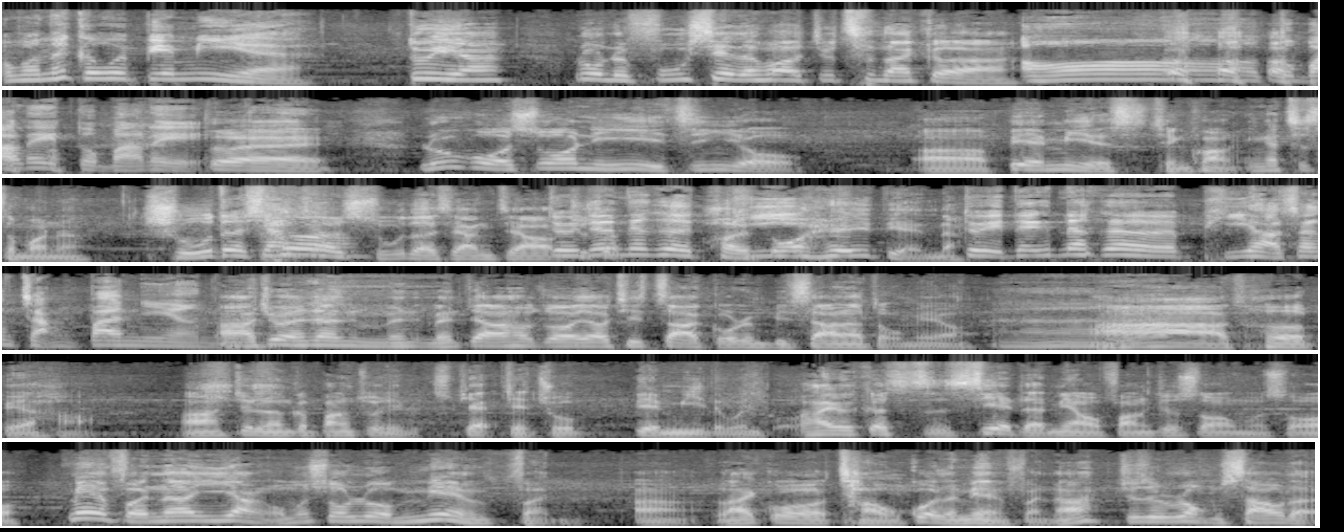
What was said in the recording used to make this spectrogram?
哇，那个会便秘耶。对呀，如果你腹泻的话，就吃那个啊。哦，多巴类，多巴类。对，如果说你已经有呃便秘的情况，应该吃什么呢？熟的香蕉。特熟的香蕉，对，那那个很多黑点的。对，那那个皮好像长斑一样的。啊，就好像你们你们家他说要去炸狗人比萨那种没有？啊，啊，特别好。啊，就能够帮助你解解除便秘的问题。还有一个止泻的妙方，就是说我们说面粉呢一样，我们说如果面粉啊来过炒过的面粉啊，就是用烧的，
